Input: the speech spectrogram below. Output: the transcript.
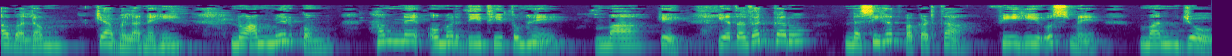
اولم، کیا بھلا نہیں۔ نو امر کم ہم نے عمر دی تھی تمہیں۔ ماں کے یا تزک کرو نصیحت پکڑتا۔ فی ہی اس میں، من، جو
